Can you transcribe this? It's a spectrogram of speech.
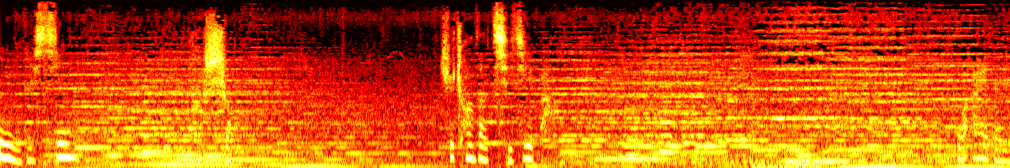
用你的心和手去创造奇迹吧。我爱的人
